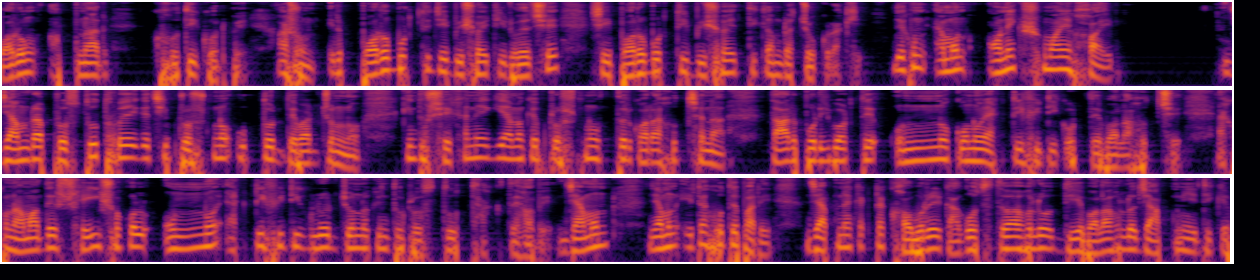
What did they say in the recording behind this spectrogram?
বরং আপনার ক্ষতি করবে। আসুন, এর পরবর্তী যে বিষয়টি রয়েছে, সেই পরবর্তী বিষয়ের দিকে আমরা চোখ রাখি। দেখুন, এমন অনেক সময় হয় যে আমরা প্রস্তুত হয়ে গেছি প্রশ্ন উত্তর দেওয়ার জন্য, কিন্তু সেখানে গিয়ে আমাকে প্রশ্ন উত্তর করা হচ্ছে না, তার পরিবর্তে অন্য কোনো অ্যাক্টিভিটি করতে বলা হচ্ছে। এখন আমাদের সেই সকল অন্য অ্যাক্টিভিটিগুলোর জন্য কিন্তু প্রস্তুত থাকতে হবে। যেমন যেমন এটা হতে পারে যে আপনাকে একটা খবরের কাগজ দেওয়া হলো, দিয়ে বলা হলো যে আপনি এটিকে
